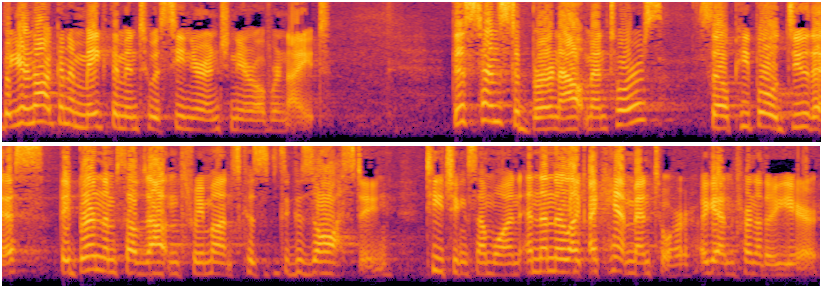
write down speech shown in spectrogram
but you're not going to make them into a senior engineer overnight. This tends to burn out mentors. So people do this, they burn themselves out in three months because it's exhausting teaching someone, and then they're like, I can't mentor again for another year.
